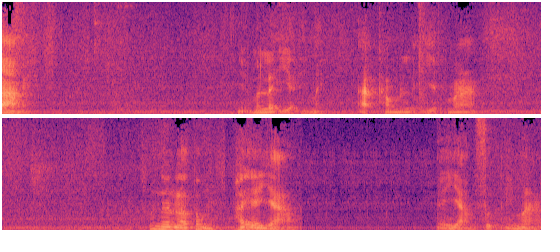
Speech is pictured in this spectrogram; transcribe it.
ดาไงเนี่ยมันละเอียดเห็นไหมอัดทำมันละเอียดมาก เพราะนั้นเราต้องพยายามพยายามฝึกให้มาก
